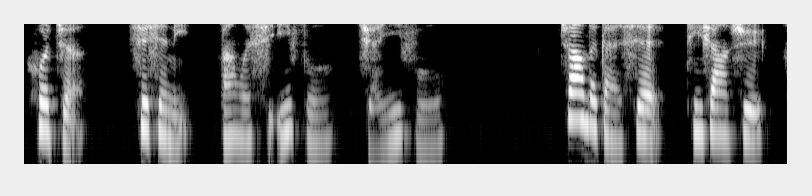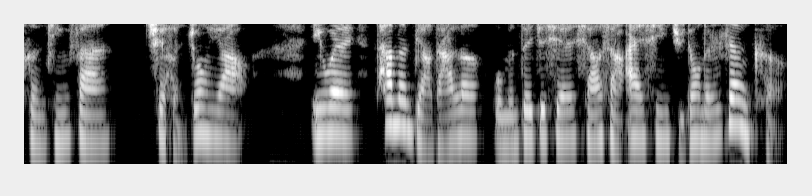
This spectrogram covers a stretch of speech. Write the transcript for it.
或者谢谢你帮我洗衣服、折衣服。这样的感谢听上去很平凡，却很重要，因为他们表达了我们对这些小小爱心举动的认可。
